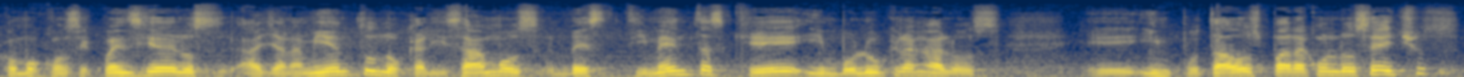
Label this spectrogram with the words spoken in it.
Como consecuencia de los allanamientos localizamos vestimentas que involucran a los eh, imputados para con los hechos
